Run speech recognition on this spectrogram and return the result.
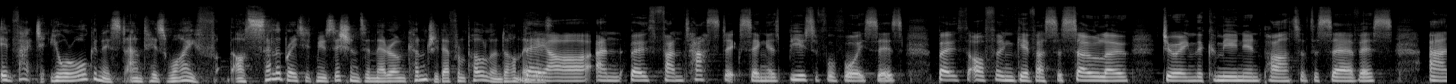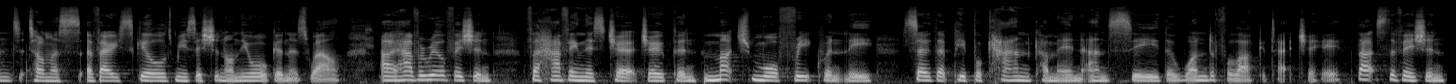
In fact, your organist and his wife are celebrated musicians in their own country. They're from Poland, aren't they? They Liz? are, and both fantastic singers, beautiful voices. Both often give us a solo during the communion part of the service, and Thomas, a very skilled musician on the organ as well. I have a real vision for having this church open much more frequently so that people can come in and see the wonderful architecture here. That's the vision.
